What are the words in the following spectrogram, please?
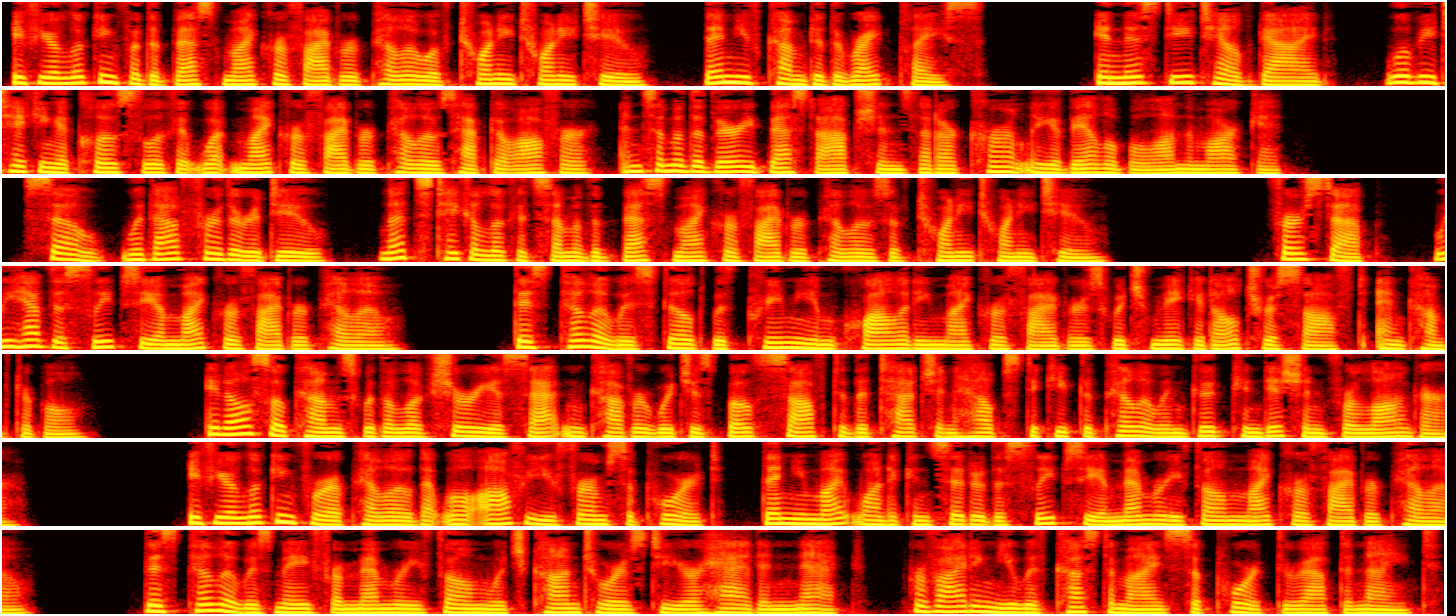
If you're looking for the best microfiber pillow of 2022, then you've come to the right place. In this detailed guide, we'll be taking a close look at what microfiber pillows have to offer and some of the very best options that are currently available on the market. So, without further ado, let's take a look at some of the best microfiber pillows of 2022. First up, we have the Sleepsia microfiber pillow. This pillow is filled with premium quality microfibers which make it ultra soft and comfortable. It also comes with a luxurious satin cover which is both soft to the touch and helps to keep the pillow in good condition for longer. If you're looking for a pillow that will offer you firm support, then you might want to consider the Sleepsia Memory Foam Microfiber Pillow. This pillow is made from memory foam which contours to your head and neck, providing you with customized support throughout the night.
